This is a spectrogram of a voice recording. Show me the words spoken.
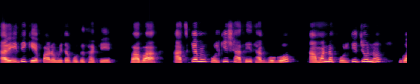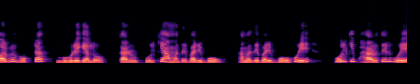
আর এইদিকে পারমিতা বলতে থাকে, বাবা, আজকে আমি ফুলকির সাথেই থাকব গো। আমার না ফুলকির জন্য গর্বে বুকটা ভরে গেল। কারণ ফুলকি আমাদের বাড়ির বউ। আমাদের বাড়ির বউ হয়ে ফুলকি ভারতের হয়ে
